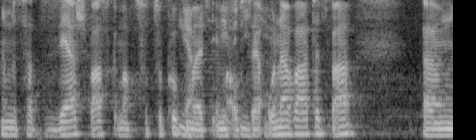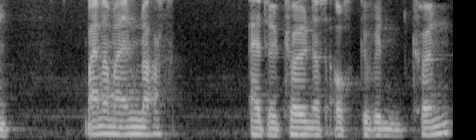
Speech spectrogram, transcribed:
Es hat sehr Spaß gemacht zuzugucken, ja, weil es eben auch sehr unerwartet war. Ähm, meiner Meinung nach hätte Köln das auch gewinnen können.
